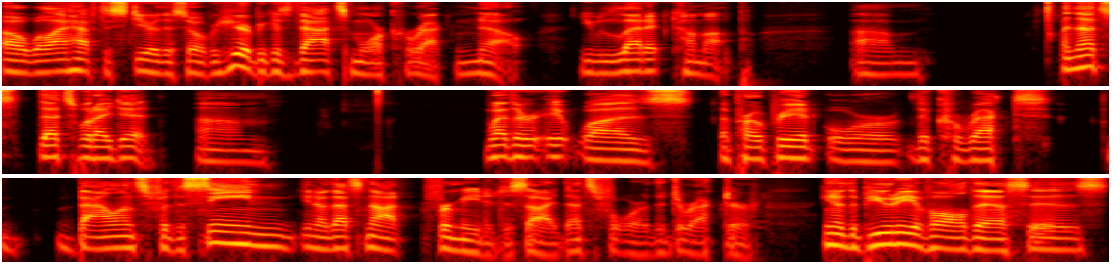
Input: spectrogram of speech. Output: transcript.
oh well I have to steer this over here because that's more correct. No you let it come up um and that's that's what I did um whether it was appropriate or the correct balance for the scene, you know, that's not for me to decide. That's for the director. You know, the beauty of all this is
